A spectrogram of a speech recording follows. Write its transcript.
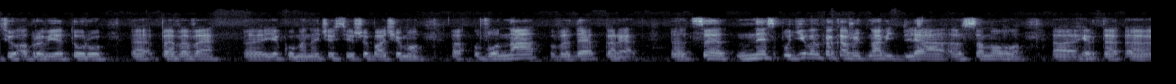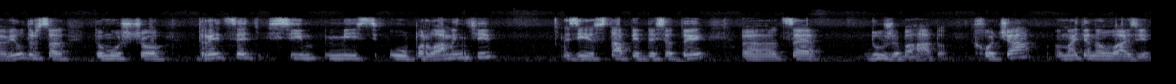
цю абревіатуру е, ПВВ, е, яку ми найчастіше бачимо, е, вона веде перед. Е, Це несподіванка, кажуть навіть для е, самого е, Герта е, Вілдерса, тому що 37 місць у парламенті зі 150 е, це дуже багато. Хоча майте на увазі,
